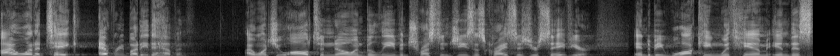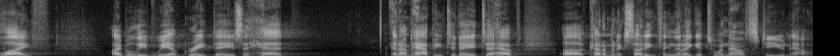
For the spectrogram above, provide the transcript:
I want to take everybody to heaven. I want you all to know and believe and trust in Jesus Christ as your Savior and to be walking with Him in this life. I believe we have great days ahead. And I'm happy today to have uh, kind of an exciting thing that I get to announce to you now.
